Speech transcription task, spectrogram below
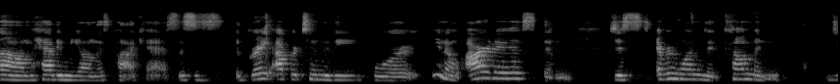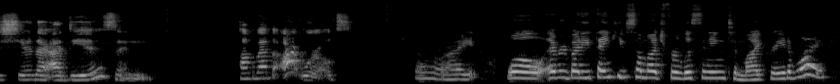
um, having me on this podcast. This is a great opportunity for you know artists and just everyone to come and just share their ideas and talk about the art world. All right. Well, everybody, thank you so much for listening to My Creative Life.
